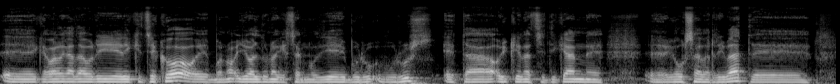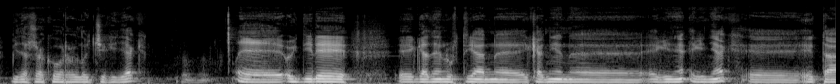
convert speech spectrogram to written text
e, kabalgada hori erikitzeko, e, bueno, jo aldunak izango die buruz eta oiken atzitikan e, e, gauza berri bat e, bidasako horreldo txikiak. E, oik dire e, gaden urtean e, ekanien e, eginak e, eta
